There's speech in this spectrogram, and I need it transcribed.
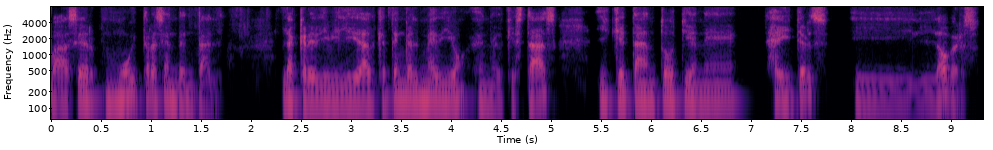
va a ser muy trascendental. La credibilidad que tenga el medio en el que estás y que tanto tiene haters y lovers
